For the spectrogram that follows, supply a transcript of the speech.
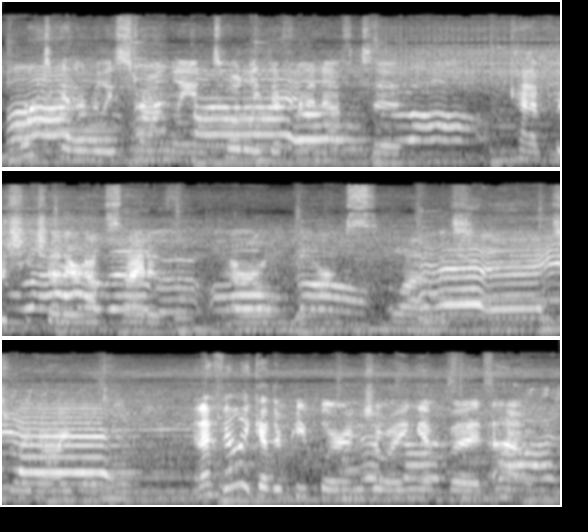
work together really strongly and totally different enough to kind of push each other outside of our own norms a lot, which. And I feel like other people are enjoying it, but um,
